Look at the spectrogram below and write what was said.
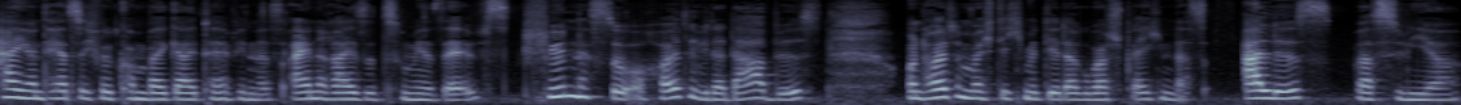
Hi und herzlich willkommen bei Guide to Happiness, eine Reise zu mir selbst. Schön, dass du auch heute wieder da bist. Und heute möchte ich mit dir darüber sprechen, dass alles, was wir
